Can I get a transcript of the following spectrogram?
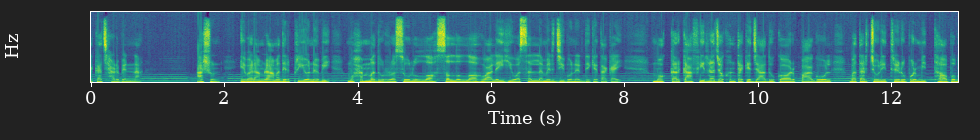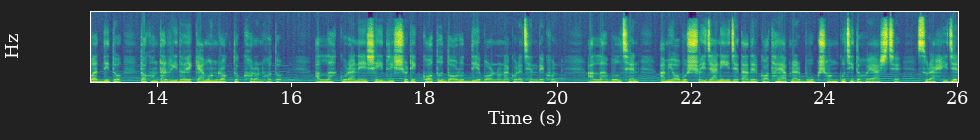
একা ছাড়বেন না। আসুন, এবার আমরা আমাদের প্রিয় নবী মুহাম্মাদুর রসুল্লাহ সাল্লাহ আলাইহি ওয়াসাল্লামের জীবনের দিকে তাকাই। মক্কার কাফিররা যখন তাকে জাদুকর, পাগল বা তার চরিত্রের উপর মিথ্যা অপবাদ দিত, তখন তার হৃদয়ে কেমন রক্তক্ষরণ হতো। আল্লাহ কোরআনে সেই দৃশ্যটি কত দরদ দিয়ে বর্ণনা করেছেন দেখুন। আল্লাহ বলছেন, আমি অবশ্যই জানি যে তাদের কথায় আপনার বুক সংকুচিত হয়ে আসছে। সুরাহিজের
